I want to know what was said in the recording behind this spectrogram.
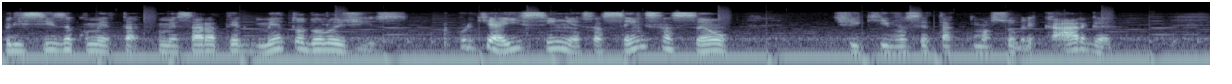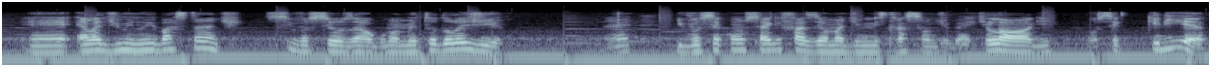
Precisa começar a ter metodologias. Porque aí sim, essa sensação de que você está com uma sobrecarga, é, ela diminui bastante se você usar alguma metodologia. Né? E você consegue fazer uma administração de backlog, você cria,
